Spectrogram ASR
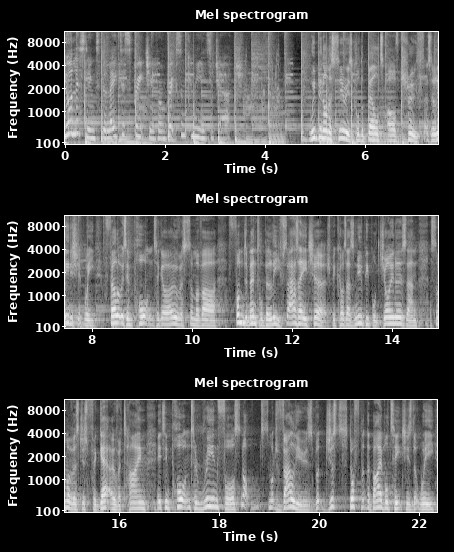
You're listening to the latest preaching from Brixton Community Church. We've been on a series called The Belt of Truth. As a leadership, we felt it was important to go over some of our fundamental beliefs as a church because as new people join us and some of us just forget over time, it's important to reinforce not so much values, but just stuff that the Bible teaches that we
